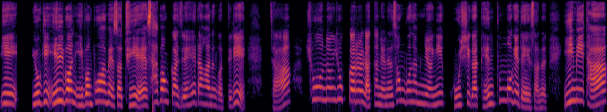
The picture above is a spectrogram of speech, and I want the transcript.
이 여기 1번, 2번 포함해서 뒤에 4번까지에 해당하는 것들이 자 효능 효과를 나타내는 성분 함량이 고시가 된 품목에 대해서는 이미 다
